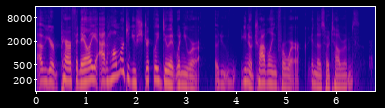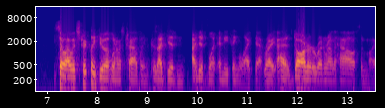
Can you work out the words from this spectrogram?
of your paraphernalia at home, or did you strictly do it when you were, you know, traveling for work in those hotel rooms? So I would strictly do it when I was traveling because I didn't I didn't want anything like that, right? I had a daughter running around the house, and my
